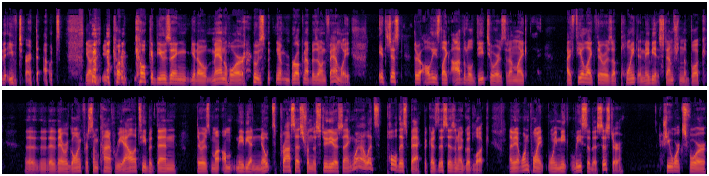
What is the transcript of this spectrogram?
that you've turned out. You know, you coke, coke abusing, you know, man whore who's you know, broken up his own family. It's just there are all these like odd little detours that I'm like, I feel like there was a point, and maybe it stems from the book. Uh, that they were going for some kind of reality, but then there was um, maybe a notes process from the studio saying, well, let's pull this back because this isn't a good look. I mean, at one point, when we meet Lisa, the sister, she works for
